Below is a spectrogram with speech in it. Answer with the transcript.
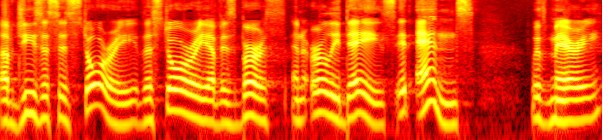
of Jesus' story, the story of his birth and early days, it ends with Mary,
